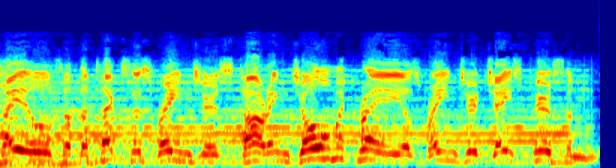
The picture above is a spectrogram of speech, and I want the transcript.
Tales of the Texas Rangers, starring Joel McCrea as Ranger Jace Pearson.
